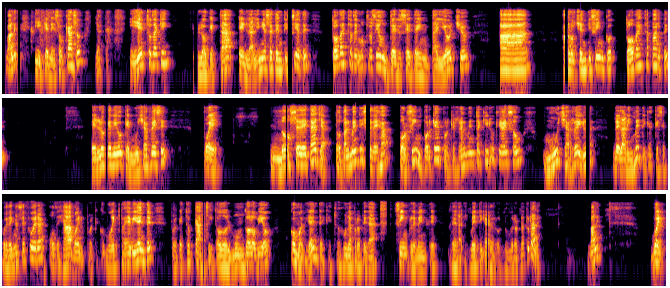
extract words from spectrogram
¿Vale? Y que en esos casos ya está. Y esto de aquí, lo que está en la línea 77, toda esta demostración del 78 a, al 85, toda esta parte, es lo que digo que muchas veces, pues, no se detalla totalmente y se deja por fin. ¿Por qué? Porque realmente aquí lo que hay son muchas reglas de la aritmética que se pueden hacer fuera o dejar, bueno, porque como esto es evidente, porque esto casi todo el mundo lo vio como evidente, que esto es una propiedad simplemente de la aritmética de los números naturales. ¿Vale? Bueno,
